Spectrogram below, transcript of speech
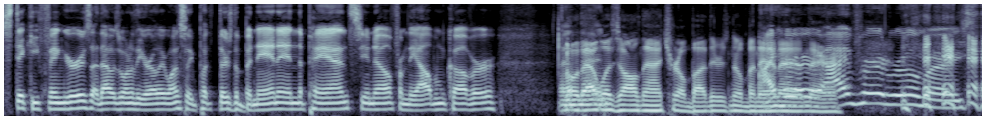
sticky fingers. That was one of the earlier ones. So he put there's the banana in the pants, you know, from the album cover. And oh, that then- was all natural, bud. There's no banana in there. I've heard rumors.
